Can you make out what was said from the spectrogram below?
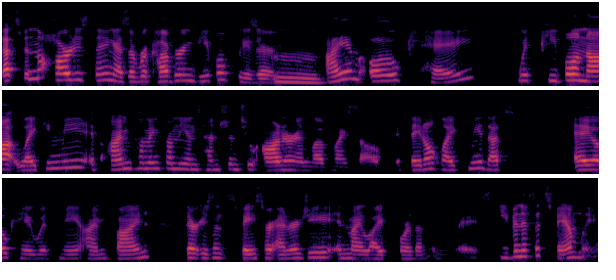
That's been the hardest thing as a recovering people pleaser. Mm. I am okay with people not liking me if I'm coming from the intention to honor and love myself. If they don't like me, that's a okay with me. I'm fine. There isn't space or energy in my life for them, anyways, even if it's family.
